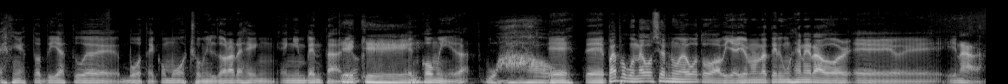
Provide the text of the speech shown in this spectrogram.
en estos días tuve, boté como 8 mil dólares en, en inventario, ¿Qué, qué? en comida. ¡Wow! Este, pues porque un negocio es nuevo todavía, yo no le tengo un generador eh, eh, y nada.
